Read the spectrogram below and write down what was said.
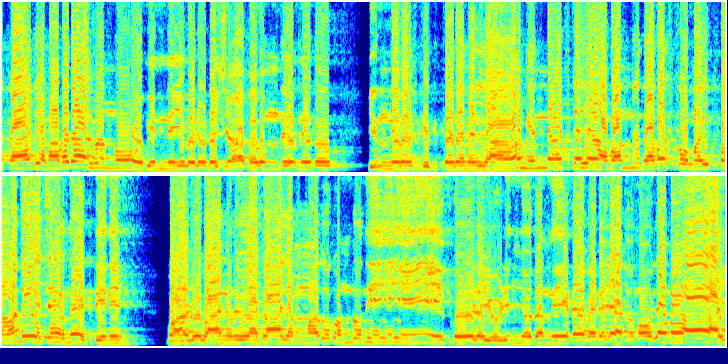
കാര്യം അവരാൽ വന്നു. പിന്നെ ഇവരുടെ ശാപവും തീർന്നിതു. ഇന്നിവർക്ക് ഇത്തരമെല്ലാം എന്നാറ്റയാ വന്നതവർക്കു മൽപ്പാതെ ചേർന്നിട്ടിനി. വാഴുവാനുള്ള കാലം അതുകൊണ്ടു നീ കോഴയൊഴിഞ്ഞു തന്നിടവരെ അതുമൂലമായി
